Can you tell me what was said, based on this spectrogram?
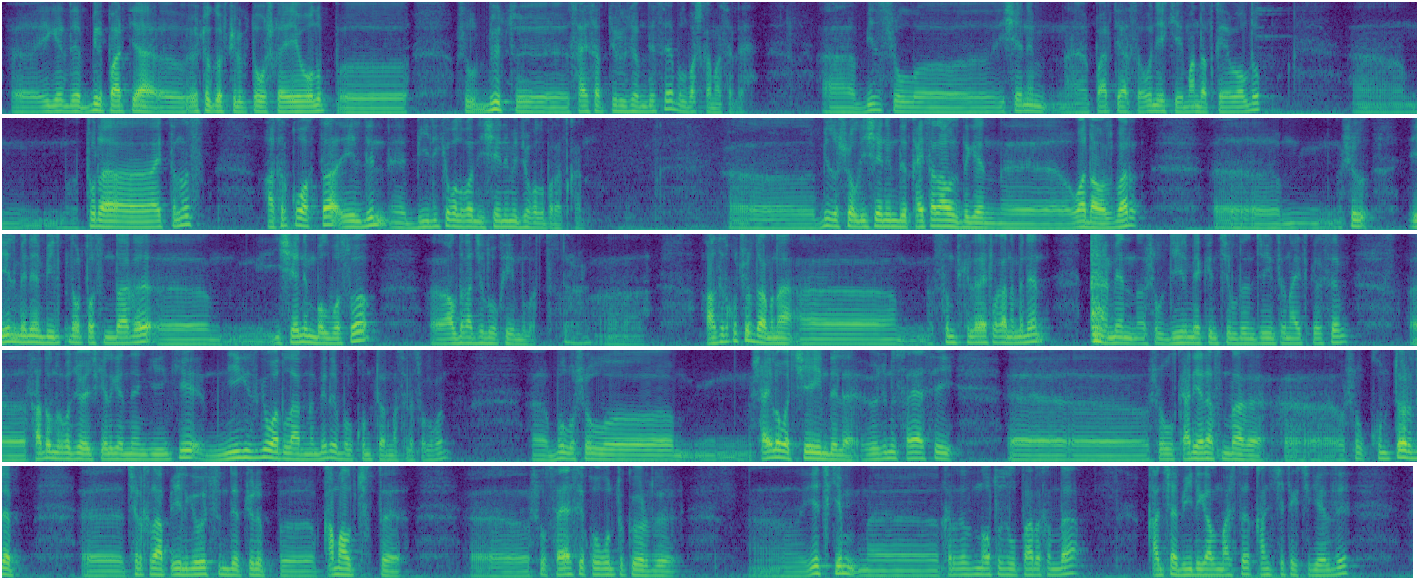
эгерде бир партия өтө көпчүлүк добушка ээ болуп ушул бүт саясат жүргүзөм десе бул башка маселе. Биз ушул ишеним партиясы он эки мандатка ээ болдук. Туура айттыңыз акыркы убакта элдин бийликке болгон ишеними жоголуп бараткан. Биз ошол ишенимди кайтарабыз деген убадабыз бар. Ушу эл менен бийликтин ортосундагы ишеним болбосо алдыга жылуу кыйын болот. Азыркы учурда мына сын пикирлер айтылганы менен мен ушул жыйырма экинчи жылдын жыйынтыгын айтып келсем садыр нуркожоевич келгенден кийинки негизги убадаларынын бири бул кум төр маселеси болгон. Бул ушул шайлоого чейин деле өзүнүн саясий ушул карьерасындагы ушул кумтөр деп чыркырап элге өтсүн деп жүрүп камалып чыкты. Ушул саясий куугунтук көрдү. Эч ким кыргыздын отуз жыл тарыхында канча бийлик алмашты канча жетекчи келди.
